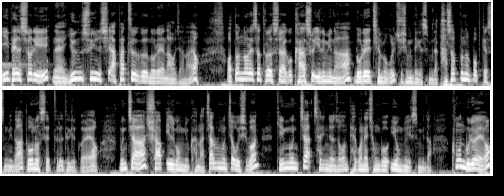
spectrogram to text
이 벨소리, 네, 윤수일 씨 아파트 그 노래 나오잖아요. 어떤 노래에서 들었어야 하고 가수 이름이나 노래 제목을 주시면 되겠습니다. 다섯 분을 뽑겠습니다. 도넛 세트를 드릴 거예요. 문자, 샵 1061, 짧은 문자 50원, 긴 문자, 사진 전송은 100원의 정보 이용료 있습니다. 콩은 무료예요.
